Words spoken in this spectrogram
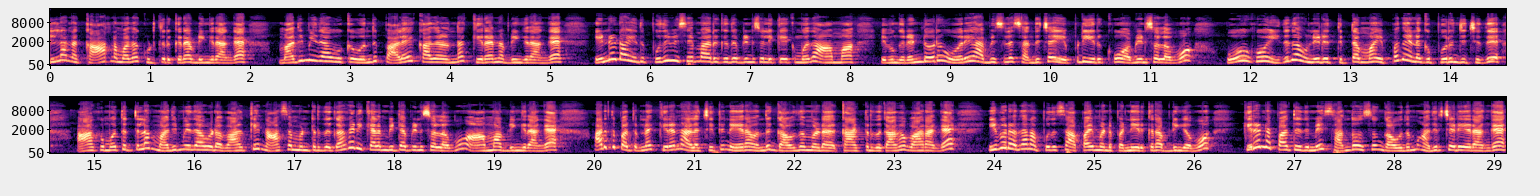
எல்லாம் நான் காரணமாக தான் கொடுத்துருக்குறேன் அப்படிங்கிறாங்க. மதுமிதாவுக்கு வந்து பழைய காதலன் தான் கிரண் அப்படிங்கிறாங்க. என்னடா இது புது விஷயமா இருக்குது அப்படின்னு சொல்லி கேட்கும்போது ஆமாம் இவங்க ரெண்டு ஒரே ஆபீஸில் சந்திச்சா எப்படி இருக்கும் அப்படின்னு சொல்லவும் ஓஹோ இதுதான் உன்னுடைய திட்டமா? இப்போதான் எனக்கு புரிஞ்சிச்சுது. ஆக மொத்தத்தில் மதுமிதாவோட வாழ்க்கையை நாசம் பண்ணுறதுக்காக நீ கிளம்பிட்ட அப்படின்னு சொல்லவும் ஆமாம் அப்படிங்கிறாங்க. அடுத்து பார்த்தோம்னா கிரண் அழைச்சிட்டு நேராக வந்து கௌதமோட காட்டுறதுக்காக வராங்க. இவரை தான் நான் புதுசாக அப்பாயின்மெண்ட் பண்ணியிருக்கிறேன் அப்படிங்கவும் கிரணை பார்த்ததுமே சந்தோஷம் கௌதமும் அதிர்ச்சி அடைகிறாங்க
